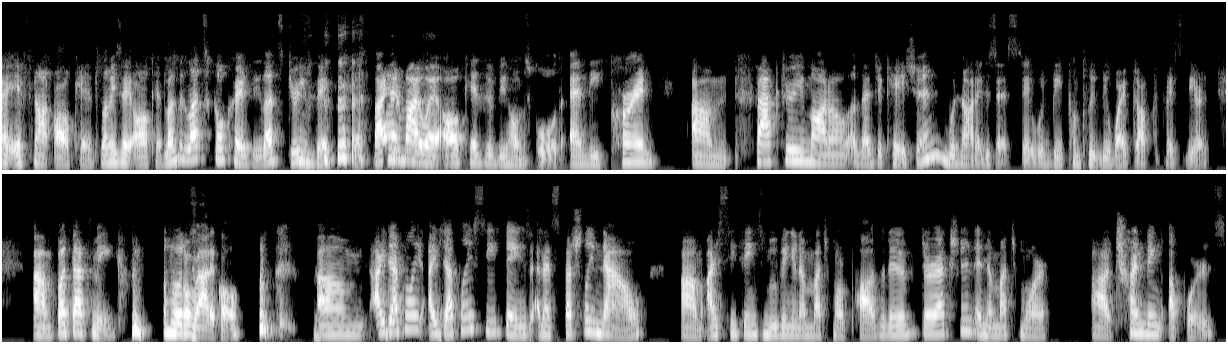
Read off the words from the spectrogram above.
if not all kids. Let me say all kids. Let's let's go crazy. Let's dream big. if I had my way, all kids would be homeschooled, and the current um, factory model of education would not exist. It would be completely wiped off the face of the earth. Um, but that's me. I'm a little radical. um, I definitely, I definitely see things, and especially now, um, I see things moving in a much more positive direction, in a much more uh, trending upwards.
